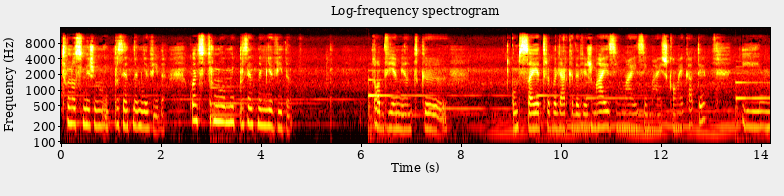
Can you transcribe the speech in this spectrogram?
tornou-se mesmo muito presente na minha vida. Quando se tornou muito presente na minha vida, obviamente que comecei a trabalhar cada vez mais e mais e mais com a EKT e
